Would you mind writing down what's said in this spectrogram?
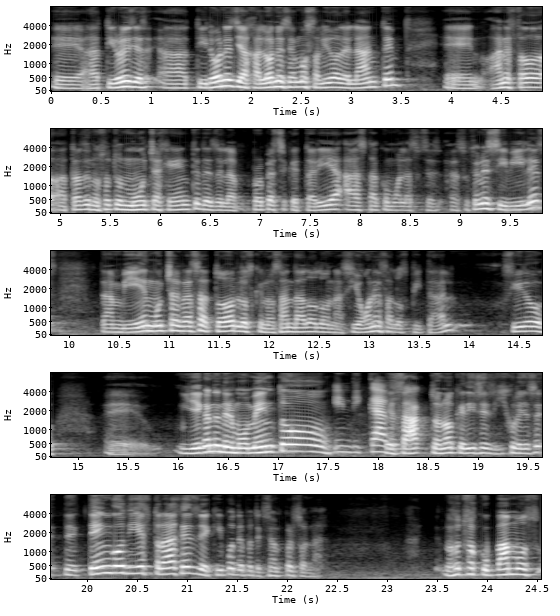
eh, a, tirones y a, tirones y a jalones hemos salido adelante. Eh, han estado atrás de nosotros mucha gente, desde la propia Secretaría hasta como las asociaciones civiles. También muchas gracias a todos los que nos han dado donaciones al hospital. Ha sido... Eh, llegan en el momento indicado. Exacto, ¿no? Que dices, híjole, tengo 10 trajes de equipo de protección personal. Nosotros ocupamos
